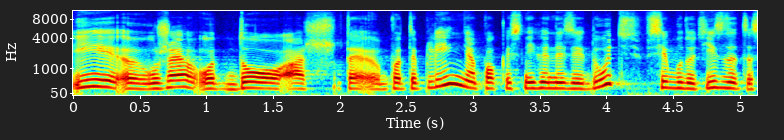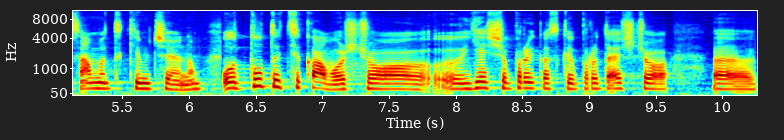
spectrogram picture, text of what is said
і вже от до аж те потепління, поки сніги не зійдуть, всі будуть їздити саме таким чином. От тут і цікаво, що е, є ще приказки про те, що е,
